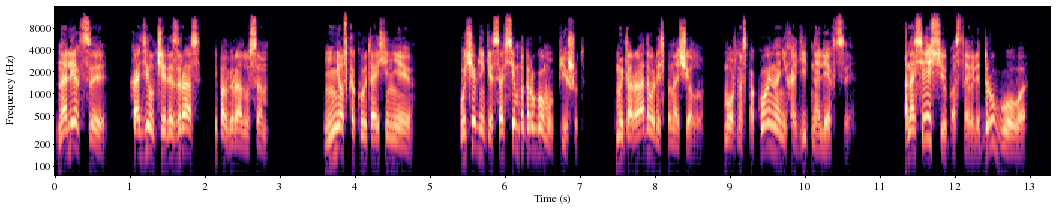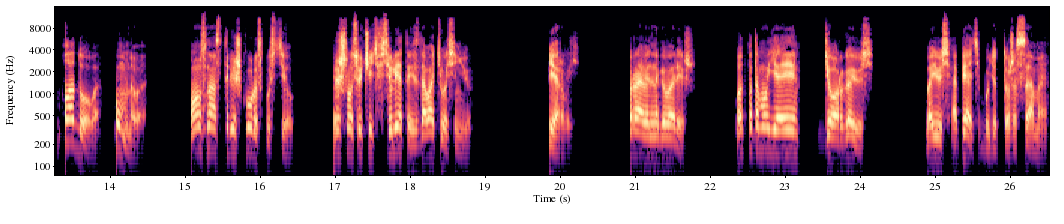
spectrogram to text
На лекции ходил через раз и под градусом. Нес какую-то ахинею. В учебнике совсем по-другому пишут. Мы-то радовались поначалу. Можно спокойно не ходить на лекции. А на сессию поставили другого, молодого, умного. Он с нас три шкуры спустил. Пришлось учить все лето и сдавать осенью. Первый. Правильно говоришь. Вот потому я и дергаюсь. Боюсь, опять будет то же самое.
